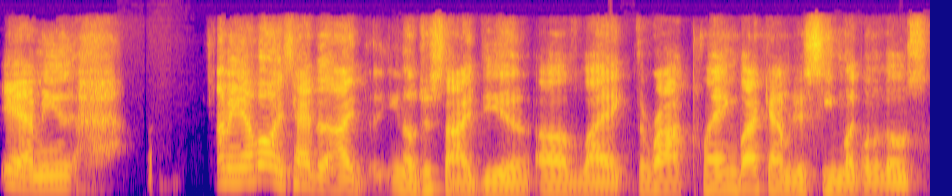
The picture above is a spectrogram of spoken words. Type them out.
yeah, I mean, I mean, I've always had the I, you know, just the idea of like The Rock playing Black Adam just seemed like one of those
